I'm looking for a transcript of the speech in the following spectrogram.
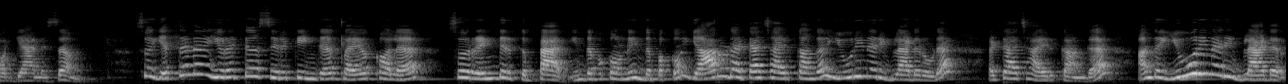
organism. So எத்தனை யுரட்டர்ஸ் இருக்குது இங்கே? கிளயோக்காவில் ஸோ ரெண்டு இருக்குது பேர் இந்த பக்கம் ஒன்று இந்த பக்கம். யாரோட அட்டாச் ஆயிருக்காங்க? யூரினரி பிளாடரோட அட்டாச் ஆயிருக்காங்க. அந்த யூரினரி பிளாடர்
